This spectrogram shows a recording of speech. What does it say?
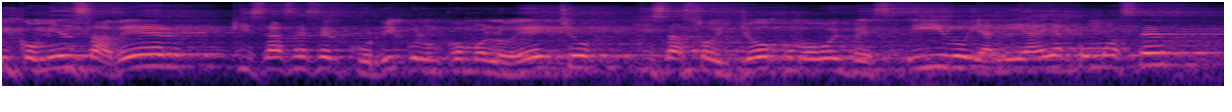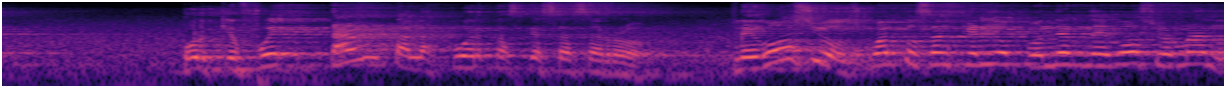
y comienza a ver, quizás es el currículum como lo he hecho, quizás soy yo como voy vestido, y ni haya cómo hacer. Porque fue tanta las puertas que se cerró. Negocios, ¿cuántos han querido poner negocio, hermano?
